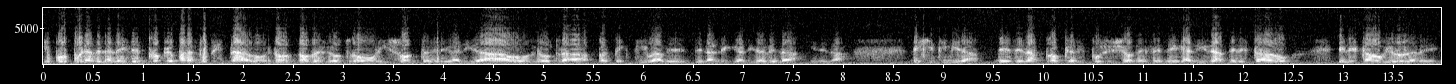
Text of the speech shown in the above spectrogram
y por fuera de la ley del propio aparato de Estado, no, desde otro horizonte de legalidad o de otra perspectiva de, la legalidad y de la, y de la legitimidad. Desde las propias disposiciones de legalidad del Estado, el Estado violó la ley.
